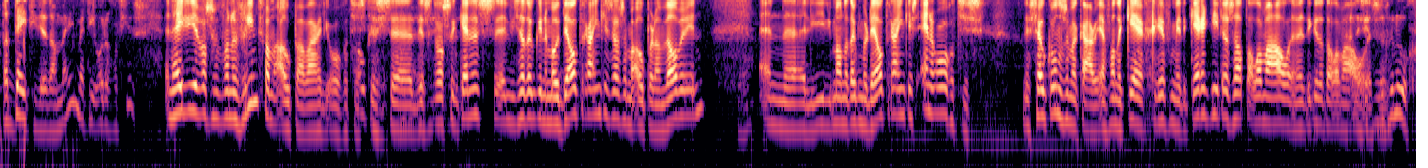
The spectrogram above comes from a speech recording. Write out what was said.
Wat deed hij er dan mee met die orgeltjes? Nee, die was van een vriend van mijn opa, waren die orgeltjes. Okay. Dus, uh, dus het was een kennis. Die zat ook in een modeltreintje, zoals mijn opa dan wel weer in. Ja. En uh, die, die man had ook modeltreintjes en orgeltjes. Dus zo konden ze elkaar weer. En van de kerk, gereformeerde kerk die er zat allemaal. En weet ik dat allemaal. Ja, dus, er genoeg.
